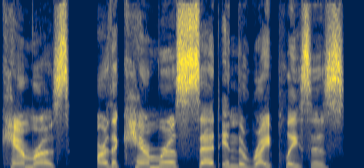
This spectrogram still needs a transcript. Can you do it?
cameras. Are the cameras set in the right places?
